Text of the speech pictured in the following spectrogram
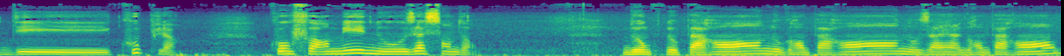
des couples conformés nos ascendants donc nos parents, nos grands-parents, nos arrière-grands-parents,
